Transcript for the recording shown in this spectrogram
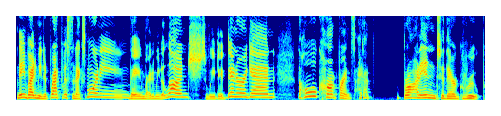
They invited me to breakfast the next morning. They invited me to lunch. We did dinner again. The whole conference, I got brought into their group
